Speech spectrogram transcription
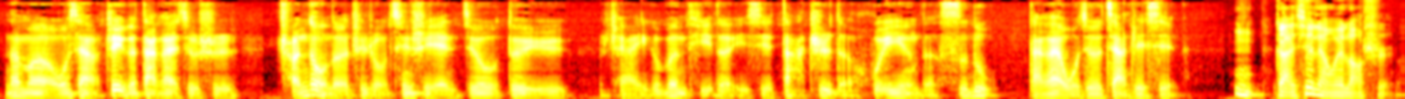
那么我想，这个大概就是传统的这种清史研究对于这样一个问题的一些大致的回应的思路。大概我就讲这些。嗯，感谢两位老师。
